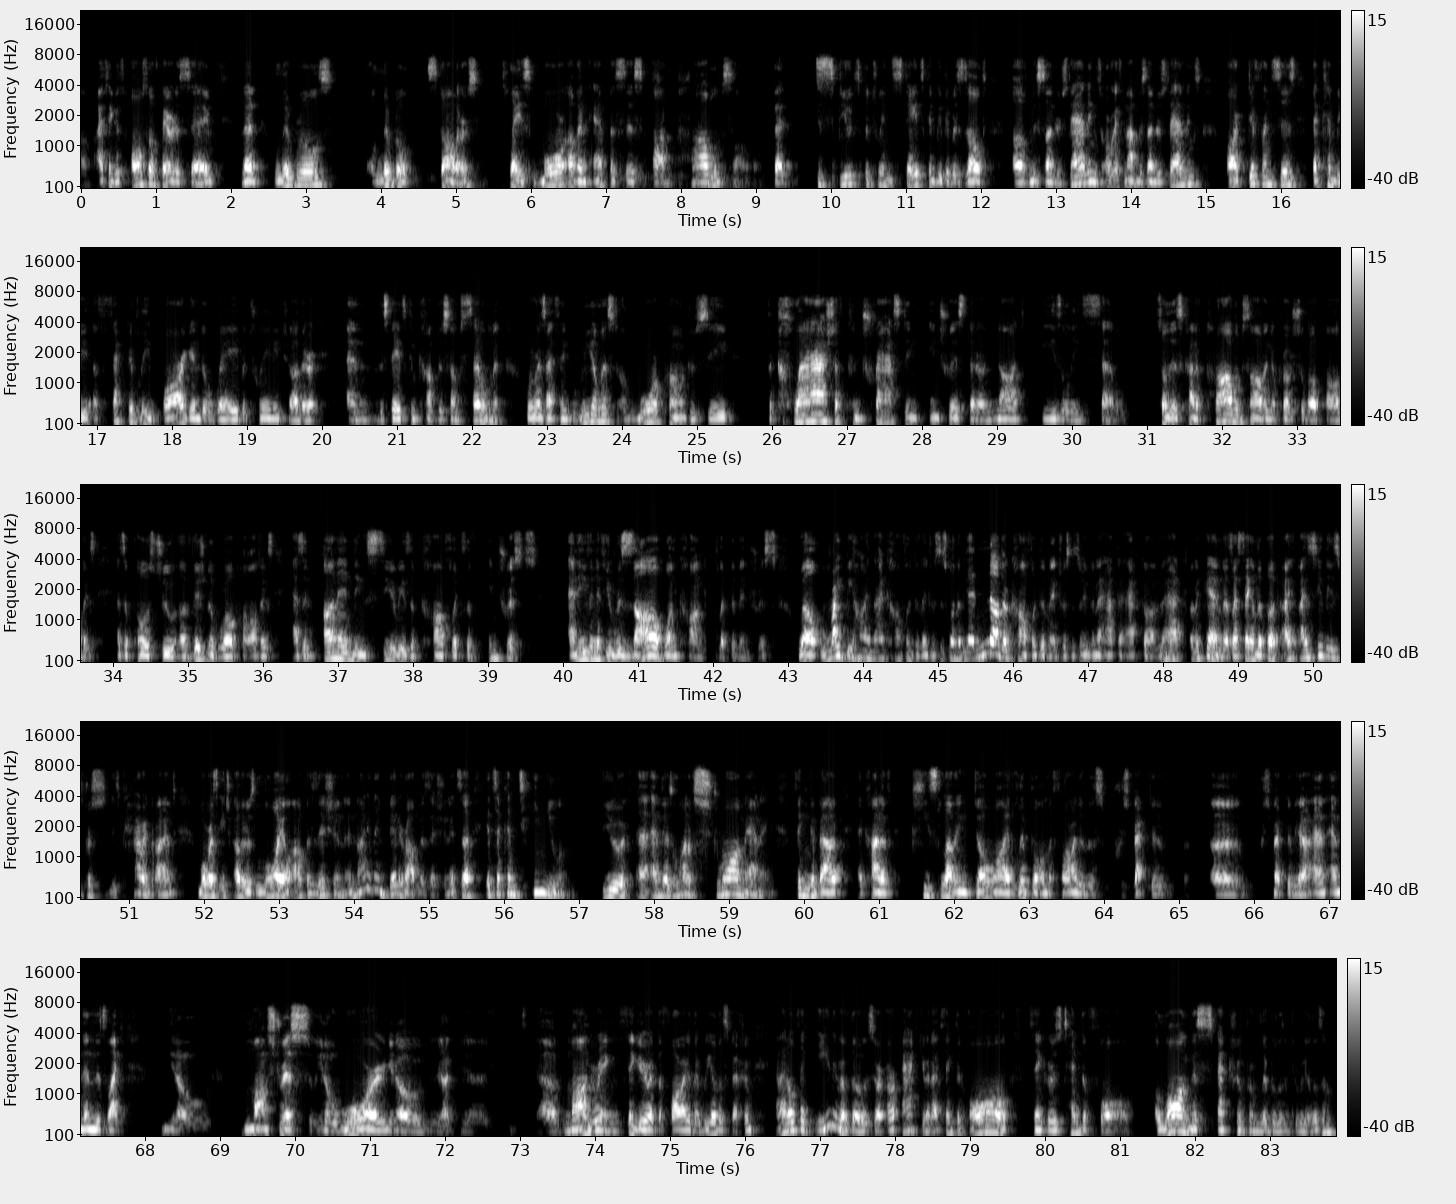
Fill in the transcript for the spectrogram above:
Um, I think it's also fair to say that liberals, liberal scholars, place more of an emphasis on problem solving, that disputes between states can be the result of misunderstandings, or if not misunderstandings, are differences that can be effectively bargained away between each other and the states can come to some settlement. Whereas I think realists are more prone to see the clash of contrasting interests that are not easily settled. So, this kind of problem solving approach to world politics, as opposed to a vision of world politics as an unending series of conflicts of interests. And even if you resolve one conflict of interests, well, right behind that conflict of interest is going to be another conflict of interest, and so you're going to have to act on that. But again, as I say in the book, I, I see these these paradigms more as each other's loyal opposition, and not even bitter opposition. It's a it's a continuum. You uh, and there's a lot of straw manning, thinking about a kind of peace-loving, doe-eyed liberal on the far end of this perspective, uh, perspective, yeah, and and then there's like, you know, monstrous, you know, war, you know. Uh, uh, mongering figure at the far end of the realist spectrum. And I don't think either of those are, are accurate. I think that all thinkers tend to fall along the spectrum from liberalism to realism,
